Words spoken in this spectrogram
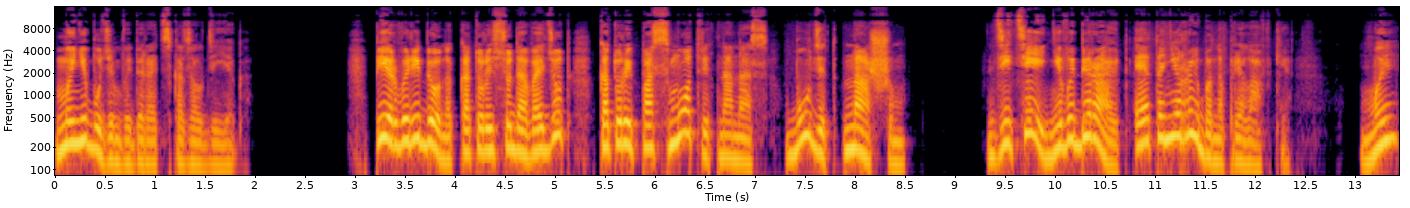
«Мы не будем выбирать», — сказал Диего. Первый ребенок, который сюда войдет, который посмотрит на нас, будет нашим. Детей не выбирают, это не рыба на прилавке. Мы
